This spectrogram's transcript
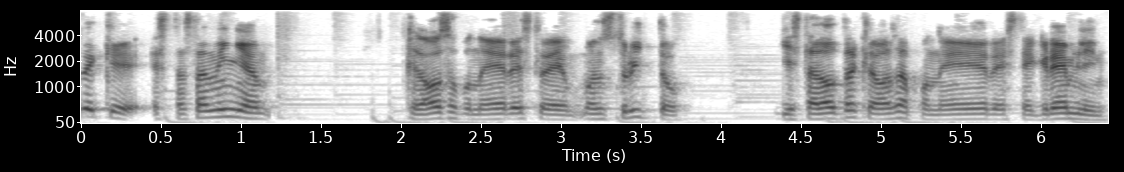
de que está esta niña que le vamos a poner este monstruito y está la otra que le vamos a poner este gremlin.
